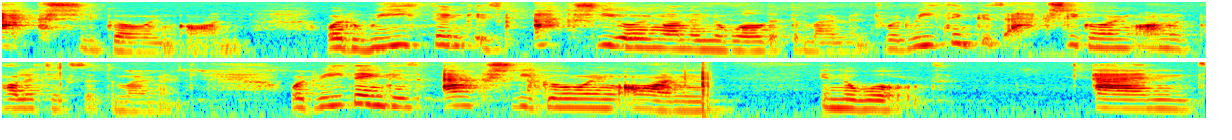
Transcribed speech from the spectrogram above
actually going on, what we think is actually going on in the world at the moment, what we think is actually going on with politics at the moment, what we think is actually going on in the world. And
